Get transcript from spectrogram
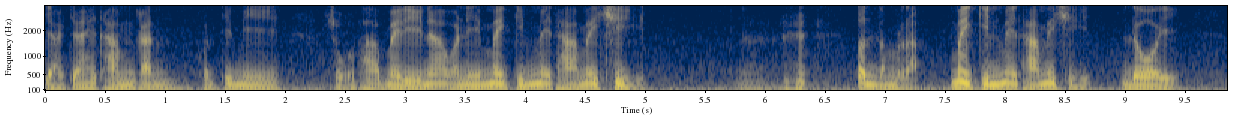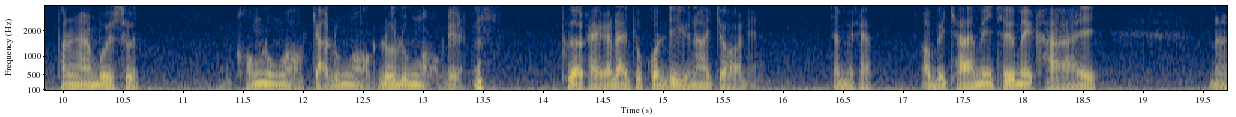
อยากจะให้ทำกันคนที่มีสุขภาพไม่ดีนะ วันนี้ไม่กินไม่ทาไม่ฉีดนะต้นตำรับไม่กินไม่ทาไม่ฉีด โดยพนักงานบริสุทธิ์ของลุงหอกจากลุงหอกโดยลุงหอกนี่แหละ เพื่อใครก็ได้ทุกคนที่อยู่หน้าจอเนี่ยจำไหมครับ เอาไปใช้ไม่ซื้อไม่ขายนะ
